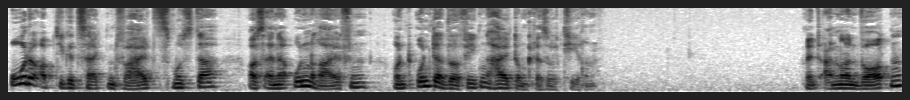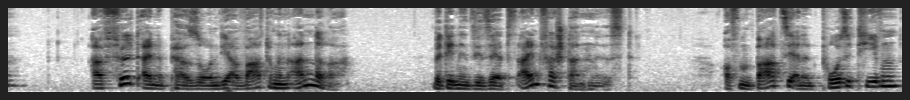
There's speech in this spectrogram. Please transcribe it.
oder ob die gezeigten Verhaltensmuster aus einer unreifen und unterwürfigen Haltung resultieren. Mit anderen Worten, erfüllt eine Person die Erwartungen anderer, mit denen sie selbst einverstanden ist, offenbart sie einen positiven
